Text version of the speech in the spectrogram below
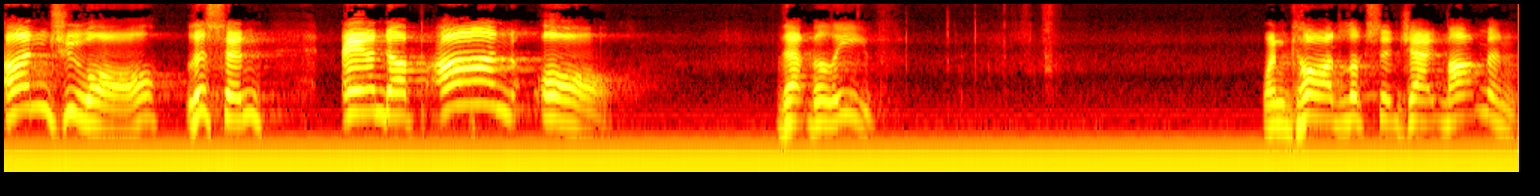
unto all, listen, and upon all that believe. When God looks at Jack Botman,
